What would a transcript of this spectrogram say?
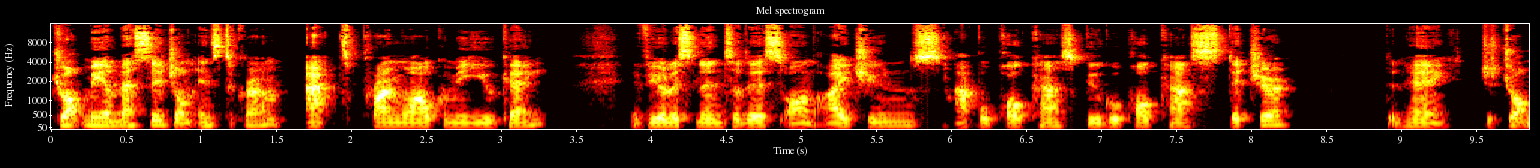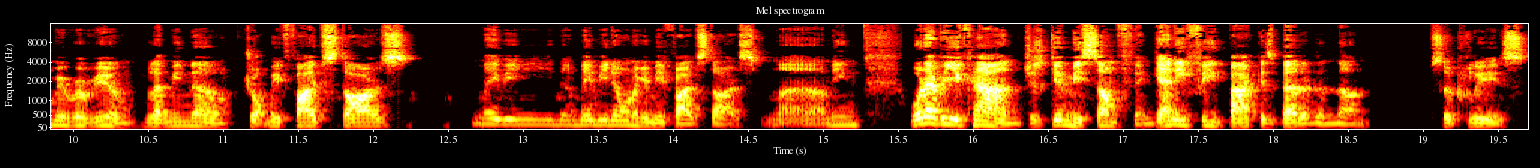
Drop me a message on Instagram at Primal Alchemy UK. If you're listening to this on iTunes, Apple Podcasts, Google Podcasts, Stitcher, then hey, just drop me a review. Let me know. Drop me five stars maybe you know, maybe you don't want to give me five stars. I mean, whatever you can, just give me something. Any feedback is better than none. So please,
